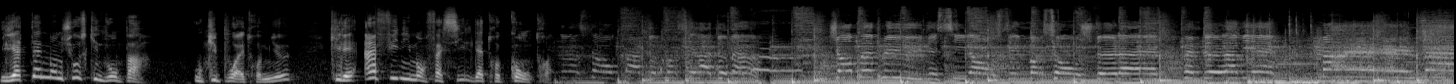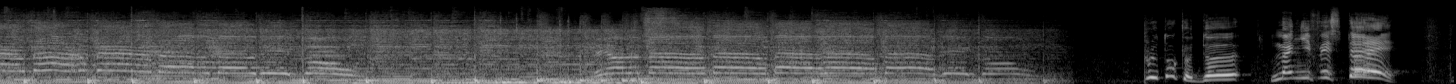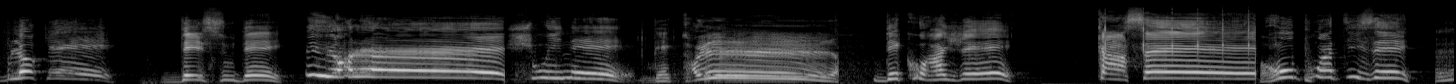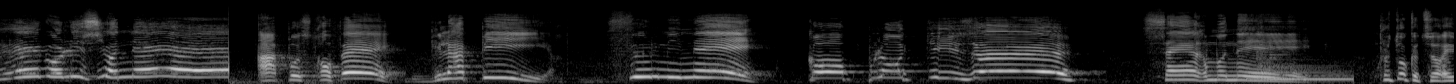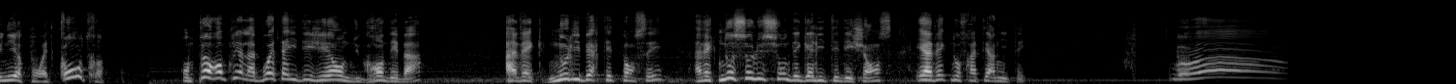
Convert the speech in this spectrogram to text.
Il y a tellement de choses qui ne vont pas, ou qui pourraient être mieux, qu'il est infiniment facile d'être contre. Plutôt que de manifester, bloquer, dessouder, hurler, chouiner, détruire, décourager, casser, rond-pointiser, révolutionner, apostropher, glapir, fulminer, complotiser, sermonner. Plutôt que de se réunir pour être contre, on peut remplir la boîte à idées géante du grand débat avec nos libertés de penser, avec nos solutions d'égalité des chances et avec nos fraternités.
